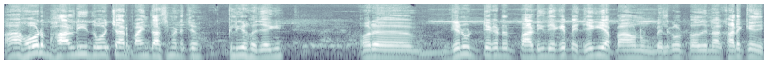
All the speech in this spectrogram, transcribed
ਹਾਂ ਹੋਰ ਹਾਲੀ 2 4 5 10 ਮਿੰਟ ਚ ਕਲੀਅਰ ਹੋ ਜਾਏਗੀ। ਔਰ ਜਿਹਨੂੰ ਟਿਕਟ ਪਾਰਟੀ ਦੇ ਕੇ ਭੇਜੇਗੀ ਆਪਾਂ ਉਹਨੂੰ ਬਿਲਕੁਲ ਉਹਦੇ ਨਾਲ ਖੜ ਕੇ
